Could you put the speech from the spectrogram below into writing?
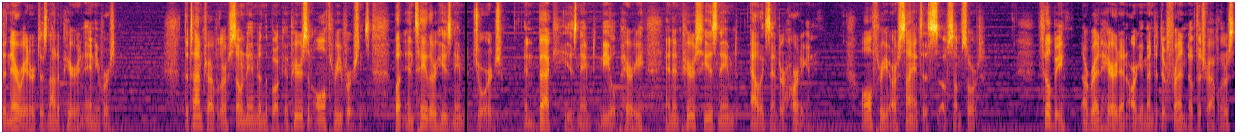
The narrator does not appear in any version. The time traveler, so named in the book, appears in all three versions, but in Taylor he is named George, in Beck he is named Neil Perry, and in Pearce he is named Alexander Hartdegen. All three are scientists of some sort. Philby, a red-haired and argumentative friend of the travelers,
